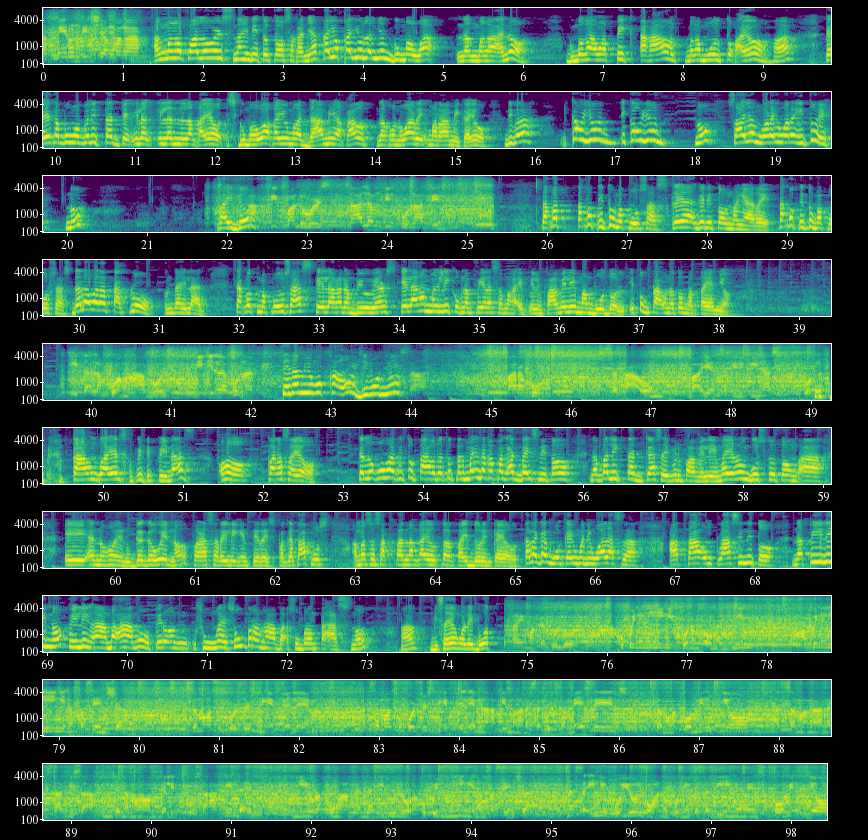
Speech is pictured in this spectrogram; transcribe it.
At meron din siyang mga Ang mga followers na hindi totoo sa kanya, kayo-kayo lang yan gumawa ng mga ano, gumawa mga fake account, mga multo kayo, ha? Kaya ka bumabaliktad kay ilang ilan na lang kayo, tapos gumawa kayo mga daming account na kunwari marami kayo. Di ba? Ikaw yun, ikaw yun, no? Sayang, waray-waray ito eh, no? Traidor, active followers na alam din po natin takot, takot ito mapusas. Kaya ganito ang nangyari. Takot ito mapusas. Dalawa lang tatlo ang dahilan. Takot mapusas, kailangan ng viewers, kailangan maglikom ng pera sa mga FLM family, mambudol. Itong tao na to, bantayan nyo. kita lang po ang habol. Tigil na po natin Tinan mo yung mukha, oh, demonyo. para po sa taong bayan sa Pilipinas. Taong bayan sa Pilipinas. Oh, para sa'yo. Kalukuhan itong tao na to. May nakapag-advise nito na baliktad ka sa FLM family. Mayroong gusto tong ah, eh, ano ho, yun, gagawin, no? Para sa sariling interest. Pagkatapos, ah, masasaktan lang kayo, tataydo rin kayo. Talagang huwag kayong maniwala sa at taong klase nito na piling, no? Piling ah, maamo. Pero ang sungay, sobrang haba, sobrang taas, no? Ha? Bisayang walay buot. tayong magkagulo. Ako po'y nangihingi po ng paumanhin. Ako po'y nangihingi ng pasensya sa message, sa mga comment nyo, at sa mga nagsabi sa akin dyan na mga galit po sa akin dahil niyura ko nga ang kanilang idolo. Ako po'y nangihingi ng pasensya. Nasa inyo po yun kung ano po yung sasabihin nyo ngayon sa comment nyo,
